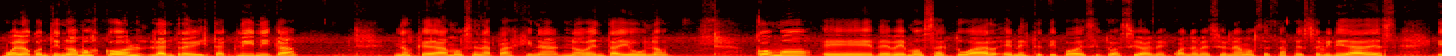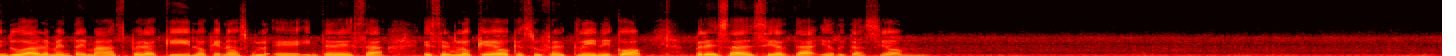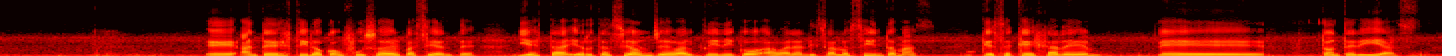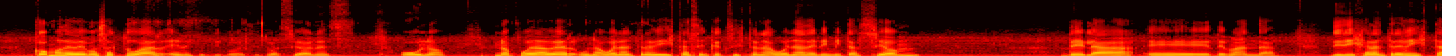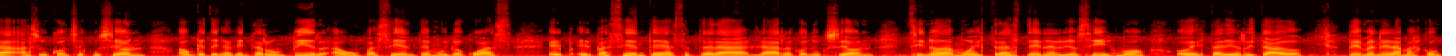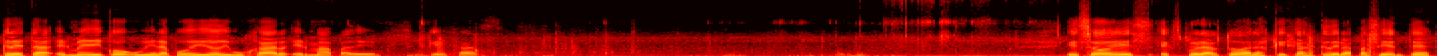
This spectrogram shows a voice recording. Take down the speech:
Bueno, continuamos con la entrevista clínica. Nos quedamos en la página 91. ¿Cómo eh, debemos actuar en este tipo de situaciones? Cuando mencionamos estas posibilidades, indudablemente hay más, pero aquí lo que nos eh, interesa es el bloqueo que sufre el clínico, presa de cierta irritación Eh, ante el estilo confuso del paciente y esta irritación lleva al clínico a banalizar los síntomas que se queja de eh, tonterías. ¿Cómo debemos actuar en este tipo de situaciones? 1. No puede haber una buena entrevista sin que exista una buena delimitación de la eh, demanda dirija la entrevista a su consecución, aunque tenga que interrumpir a un paciente muy locuaz. El, el, paciente aceptará la reconducción si no da muestras de nerviosismo o de estar irritado. De manera más concreta, el médico hubiera podido dibujar el mapa de quejas Eso es explorar todas las quejas de la paciente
